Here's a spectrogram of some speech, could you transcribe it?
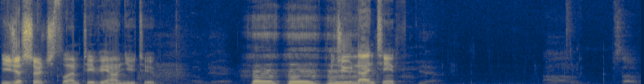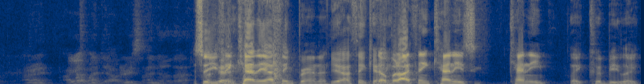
You just search Slam TV on YouTube. He'll be there. June 19th. Yeah. Um. So, all right. I got my doubters. I know that. So you think Kenny? I think Brandon. Yeah, I think Kenny. No, but I think Kenny's Kenny like could be like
